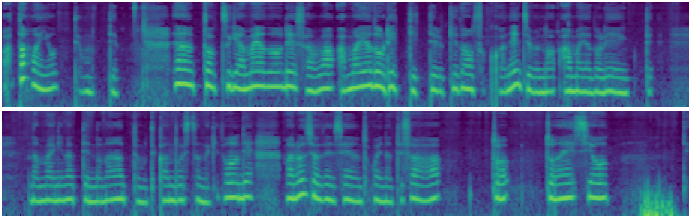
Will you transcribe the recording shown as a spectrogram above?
頭よって思って。で、あと次、雨宿レイさんは、雨宿レって言ってるけど、そこがね、自分の雨宿レイ名前になってんだなって思って感動したんだけど。で、まあ、ロシオ先生のとこになってさどどないしようって。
